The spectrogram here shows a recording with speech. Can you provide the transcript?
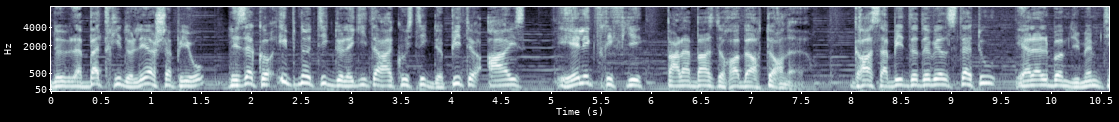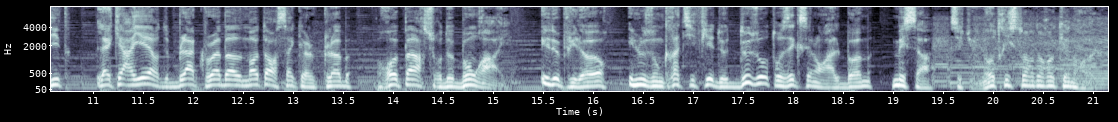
de la batterie de Léa Chapéo, les accords hypnotiques de la guitare acoustique de Peter Eyes et électrifié par la basse de Robert Turner. Grâce à Beat the Devil's Tattoo et à l'album du même titre, la carrière de Black Rebel Motorcycle Club repart sur de bons rails. Et depuis lors, ils nous ont gratifié de deux autres excellents albums, mais ça, c'est une autre histoire de rock'n'roll.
